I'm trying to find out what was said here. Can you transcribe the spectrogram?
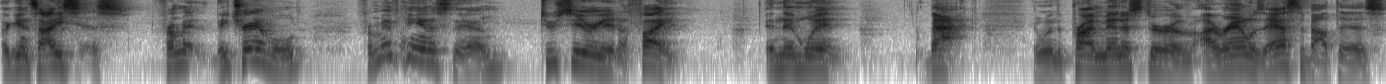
against ISIS. From it, they traveled from Afghanistan to Syria to fight and then went back. And when the prime minister of Iran was asked about this,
